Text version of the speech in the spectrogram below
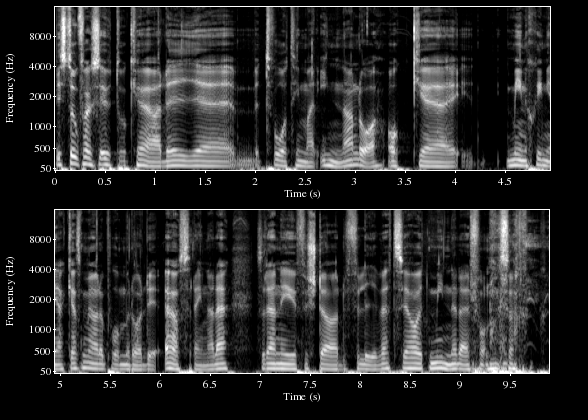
Vi stod faktiskt ute och köade i eh, två timmar innan då och eh, min skinnjacka som jag hade på mig då, det ösregnade. Så den är ju förstörd för livet, så jag har ett minne därifrån också.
